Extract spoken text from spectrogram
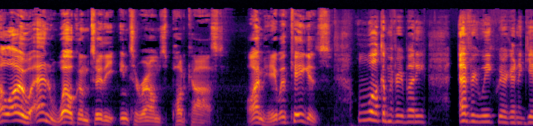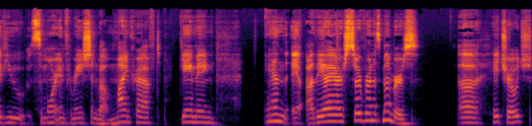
Hello and welcome to the Interrealms podcast. I'm here with Keegers. Welcome, everybody. Every week, we are going to give you some more information about Minecraft, gaming, and uh, the IR server and its members. Uh, hey, Troj.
